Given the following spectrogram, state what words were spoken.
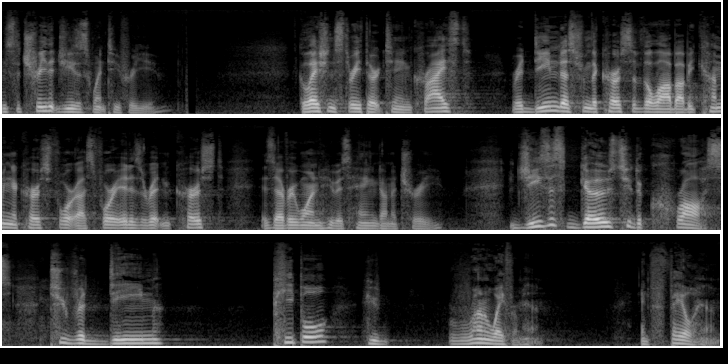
It's the tree that Jesus went to for you. Galatians 3:13 Christ redeemed us from the curse of the law by becoming a curse for us for it is written cursed is everyone who is hanged on a tree. Jesus goes to the cross to redeem people who run away from him and fail him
